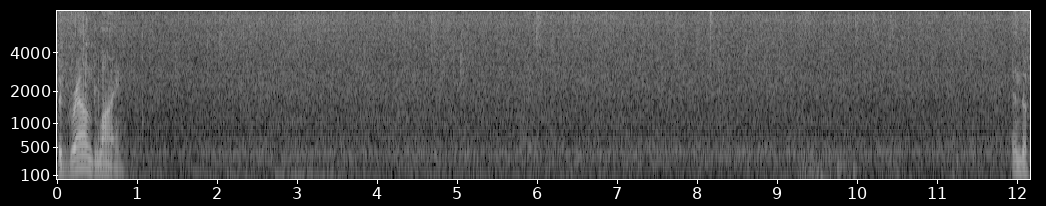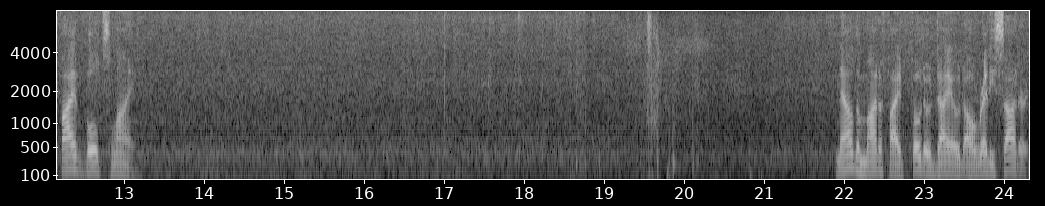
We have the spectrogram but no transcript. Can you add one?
The ground line. And the 5 volts line. Now the modified photodiode already soldered,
